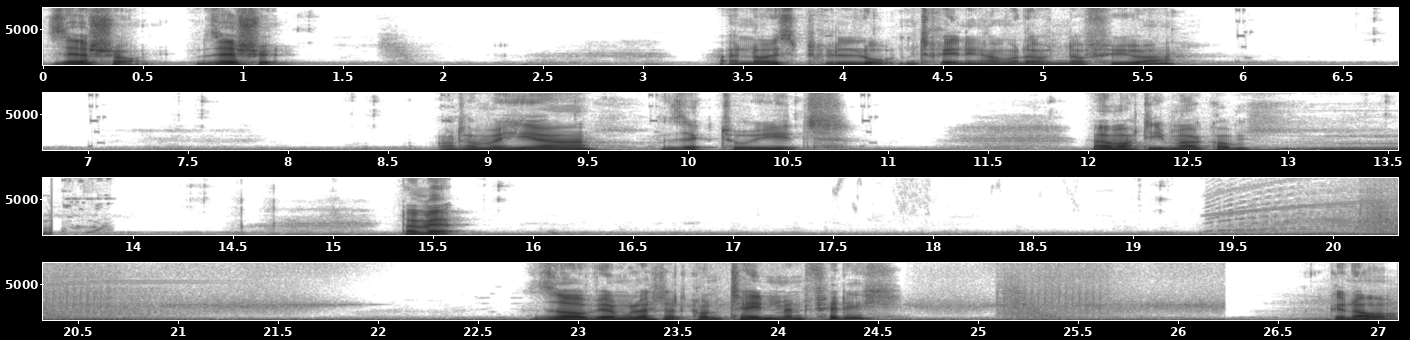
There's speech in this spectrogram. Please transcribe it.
Sehr schön. Sehr schön. Ein neues Pilotentraining haben wir dafür. Was haben wir hier? Sektoid. Ja, mach die mal, komm. Danke. So, wir haben gleich das Containment fertig. Genau,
